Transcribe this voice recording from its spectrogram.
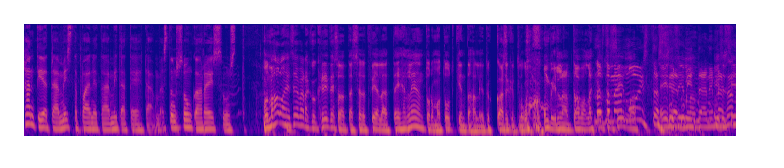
hän tietää, mistä painetaan ja mitä tehdään. Mä sanoin sunkaan reissuun sitten. Mutta mä haluaisin sen verran, kun kritisoida tässä nyt vielä, että eihän lentoturmatutkintahan liity 80-luvuun millään tavalla. No kun mä en silloin- muista sieltä silloin- mitään, niin mä sanon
